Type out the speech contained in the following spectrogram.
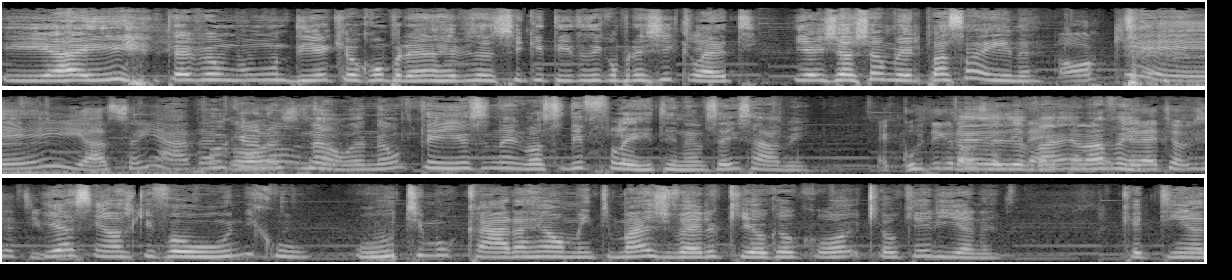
E aí teve um, um dia que eu comprei a revista das Chiquititas e comprei chiclete. E aí já chamei ele pra sair, né? Ok, assanhada, Porque eu não, não, eu não tenho esse negócio de flerte, né? Vocês sabem. É curta e grossa, É, é, direta, vai, ela vem. direto e objetivo. E assim, eu acho que foi o único, o último cara realmente mais velho que eu que eu, que eu queria, né? Que tinha,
